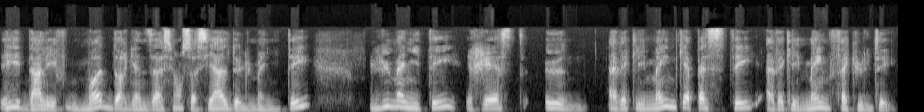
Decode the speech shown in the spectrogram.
et dans les modes d'organisation sociale de l'humanité, l'humanité reste une, avec les mêmes capacités, avec les mêmes facultés.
